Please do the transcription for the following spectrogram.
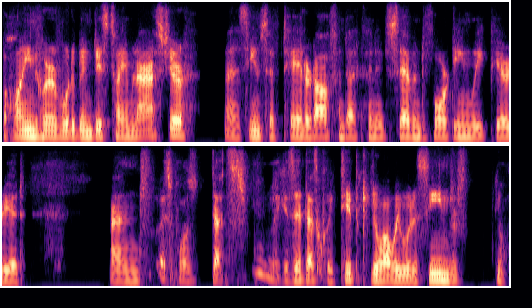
behind where it would have been this time last year, and it seems to have tailored off in that kind of seven to fourteen week period. And I suppose that's, like I said, that's quite typical of what we would have seen. There's you know,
